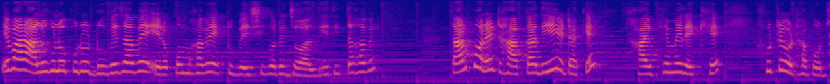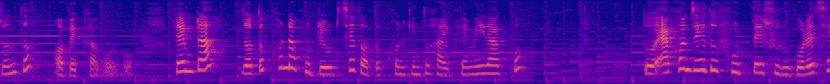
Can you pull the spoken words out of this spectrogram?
এবার আলুগুলো পুরো ডুবে যাবে এরকমভাবে একটু বেশি করে জল দিয়ে দিতে হবে। তারপরে ঢাকা দিয়ে এটাকে হাই ফ্লেমে রেখে ফুটে ওঠা পর্যন্ত অপেক্ষা করব। ফ্লেমটা যতক্ষণ না ফুটে উঠছে, ততক্ষণ কিন্তু হাই ফ্লেমেই রাখব। তো এখন যেহেতু ফুটতে শুরু করেছে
